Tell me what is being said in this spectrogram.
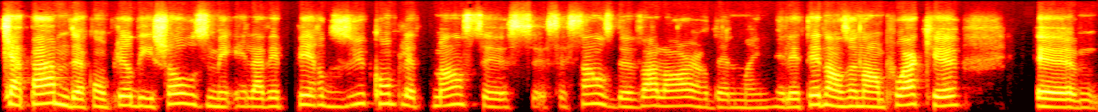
capable d'accomplir des choses, mais elle avait perdu complètement ce, sens de valeur d'elle-même. Elle était dans un emploi que elle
